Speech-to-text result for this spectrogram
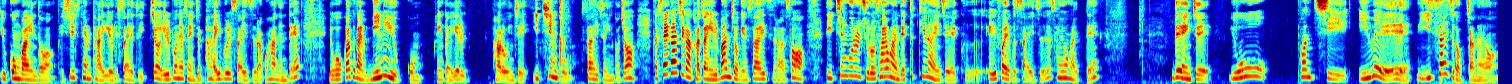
60 바인더 그 시스템 다이어리 사이즈 있죠. 일본에서 이제 바이블 사이즈라고 하는데 요거가 그다음에 미니 60. 그러니까 얘를 바로 이제 이 친구 사이즈인 거죠. 그러니까 세 가지가 가장 일반적인 사이즈라서 이 친구를 주로 사용하는데 특히나 이제 그 A5 사이즈 사용할 때 근데 이제 요 펀치 이외에 이 사이즈가 없잖아요.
